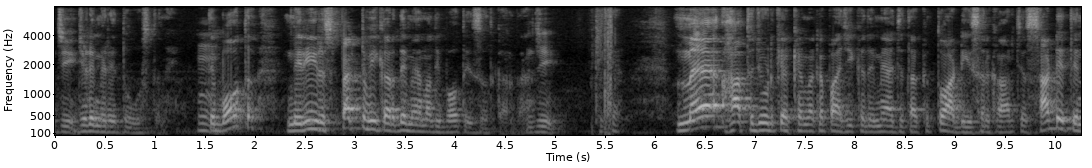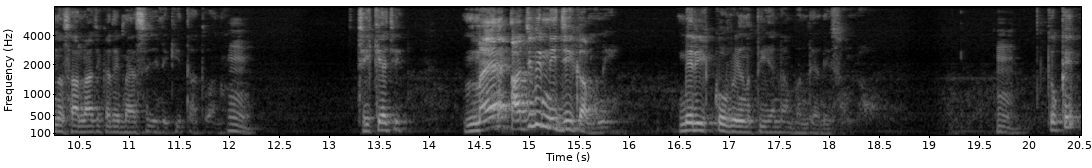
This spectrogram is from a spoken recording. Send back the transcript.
ਜੀ। ਜਿਹੜੇ ਮੇਰੇ ਦੋਸਤ ਨੇ। ਤੇ ਬਹੁਤ ਮੇਰੀ ਰਿਸਪੈਕਟ ਵੀ ਕਰਦੇ ਮੈਂ ਉਹਨਾਂ ਦੀ ਬਹੁਤ ਇੱਜ਼ਤ ਕਰਦਾ। ਜੀ। ਠੀਕ ਹੈ? ਮੈਂ ਹੱਥ ਜੋੜ ਕੇ ਆਖਿਆ ਮੈਂ ਕਿਹਾ ਭਾਜੀ ਕਦੇ ਮੈਂ ਅੱਜ ਤੱਕ ਤੁਹਾਡੀ ਸਰਕਾਰ 'ਚ 3.5 ਸਾਲਾਂ 'ਚ ਕਦੇ ਮੈਸੇਜ ਨਹੀਂ ਕੀਤਾ ਤੁਹਾਨੂੰ। ਹੂੰ। ਠੀਕ ਹੈ ਜੀ? ਮੈਂ ਅੱਜ ਵੀ ਨਿੱਜੀ ਕੰਮ ਨਹੀਂ। ਮੇਰੀ ਇੱਕੋ ਬੇਨਤੀ ਹੈ ਇਹਨਾਂ ਬੰਦਿਆਂ ਦੀ ਸੁਣ ਲਓ। ਹੂੰ। ਕਿਉਂਕਿ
